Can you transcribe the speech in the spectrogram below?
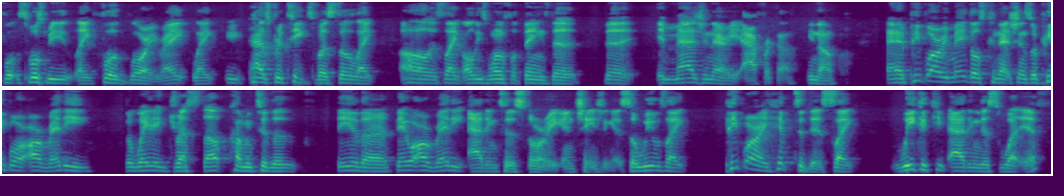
full, supposed to be like full of glory, right? Like it has critiques, but still like oh it's like all these wonderful things the the imaginary Africa, you know. And people already made those connections, or people are already the way they dressed up coming to the theater, they were already adding to the story and changing it. So we was like, people are hip to this. Like we could keep adding this what if,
